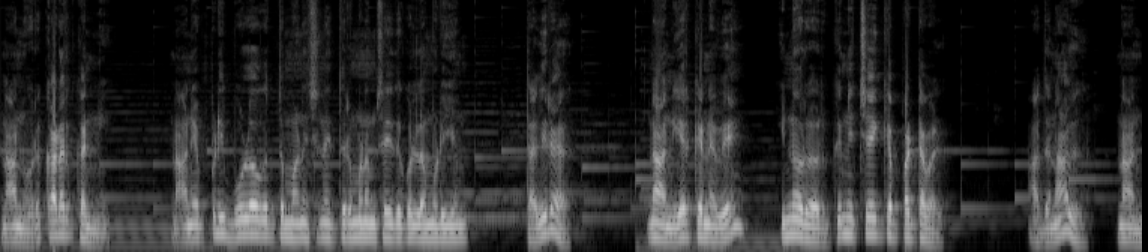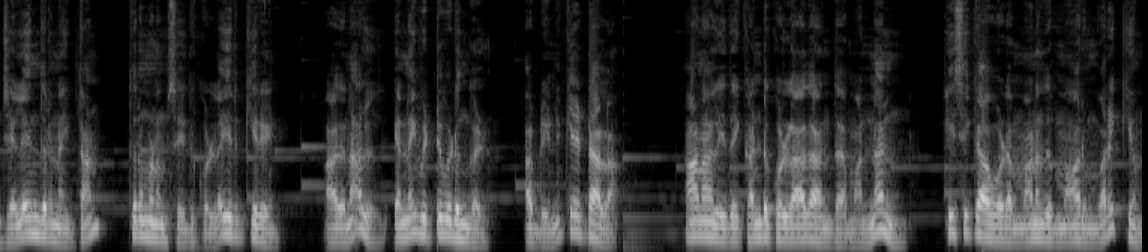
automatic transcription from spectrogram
நான் ஒரு கடற்கன்னி நான் எப்படி பூலோகத்து மனுஷனை திருமணம் செய்து கொள்ள முடியும்? தவிர நான் ஏற்கனவே இன்னொருவருக்கு நிச்சயிக்கப்பட்டவள். அதனால் நான் ஜெலேந்திரனைத்தான் திருமணம் செய்து கொள்ள இருக்கிறேன். அதனால் என்னை விட்டுவிடுங்கள் அப்படின்னு கேட்டாலாம் ஆனால் இதை கண்டு கொள்ளாத அந்த மன்னன் ஹிசிகாவோட மனது மாறும் வரைக்கும்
